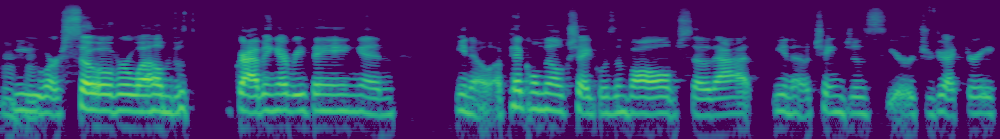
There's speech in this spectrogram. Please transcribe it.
mm-hmm. you are so overwhelmed with grabbing everything and you know, a pickle milkshake was involved. So that, you know, changes your trajectory.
